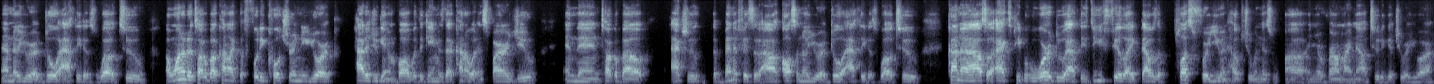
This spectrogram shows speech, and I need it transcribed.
and I know you were a dual athlete as well too. I wanted to talk about kind of like the footy culture in New York. How did you get involved with the game? Is that kind of what inspired you? And then talk about actually the benefits of I also know you were a dual athlete as well too kind of I also asked people who were dual athletes, do you feel like that was a plus for you and helped you in this uh, in your realm right now too to get you where you are?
